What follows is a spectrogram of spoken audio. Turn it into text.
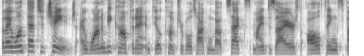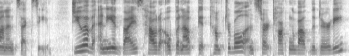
But I want that to change. I want to be confident and feel comfortable talking about sex, my desires, all things fun and sexy. Do you have any advice how to open up, get comfortable, and start talking about the dirty?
